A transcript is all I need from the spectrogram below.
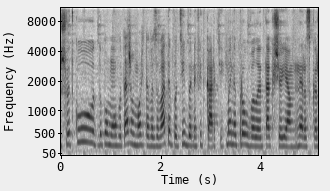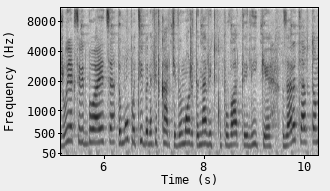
швидку допомогу теж ви можете визивати по цій бенефіт-карті. Ми не пробували так, що я не розкажу, як це відбувається. Тому по цій бенефіт-карті ви можете навіть купувати ліки за рецептом,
